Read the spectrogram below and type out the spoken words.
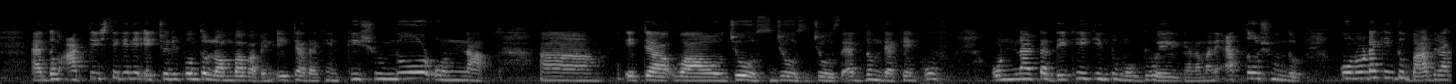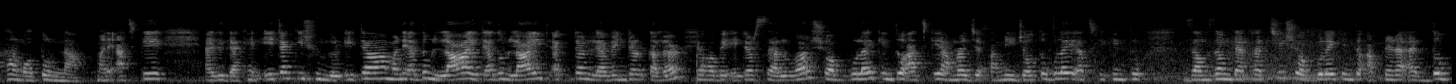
একদম আটত্রিশ থেকে নিয়ে একচল্লিশ পর্যন্ত লম্বা পাবেন এটা দেখেন, কি সুন্দর ওড়না। এটা ওয়াও জোস জোস জোস একদম দেখেন, উফ ওন্নাটা দেখেই কিন্তু মুগ্ধ হয়ে গেলাম মানে এত সুন্দর। কোনোটা কিন্তু বাদ রাখার মতন না মানে আজকে দেখেন, এটা কি সুন্দর, এটা মানে একদম লাইট একদম লাইট একটা ল্যাভেন্ডার কালার হবে, এটার সালোয়ার, সবগুলাই কিন্তু আজকে আমরা আমি যতগুলাই আজকে কিন্তু জামজাম দেখাচ্ছি, সবগুলাই কিন্তু আপনারা একদম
